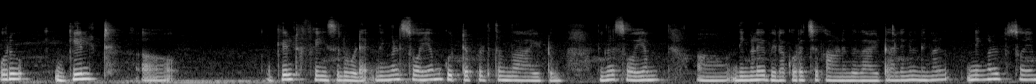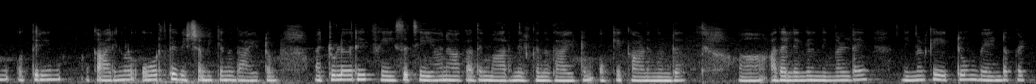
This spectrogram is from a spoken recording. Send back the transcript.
ഒരു ഗിൽറ്റ് ഗിൽറ്റ് ഫേസിലൂടെ നിങ്ങൾ സ്വയം കുറ്റപ്പെടുത്തുന്നതായിട്ടും നിങ്ങൾ സ്വയം നിങ്ങളെ വില കുറച്ച് കാണുന്നതായിട്ടും അല്ലെങ്കിൽ നിങ്ങൾ നിങ്ങൾ സ്വയം ഒത്തിരിയും കാര്യങ്ങൾ ഓർത്ത് വിഷമിക്കുന്നതായിട്ടും മറ്റുള്ളവരെ ഫേസ് ചെയ്യാനാകാതെ മാറി നിൽക്കുന്നതായിട്ടും ഒക്കെ കാണുന്നുണ്ട്. അതല്ലെങ്കിൽ നിങ്ങളുടെ നിങ്ങൾക്ക് ഏറ്റവും വേണ്ടപ്പെട്ട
